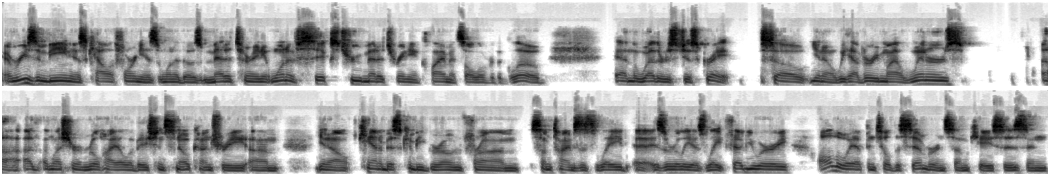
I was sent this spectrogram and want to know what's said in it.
And reason being is California is one of those Mediterranean, one of six true Mediterranean climates all over the globe. And the weather is just great. So, you know, we have very mild winters uh, unless you're in real high elevation snow country, um, you know, cannabis can be grown from sometimes as late as early as late February, all the way up until December in some cases. And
